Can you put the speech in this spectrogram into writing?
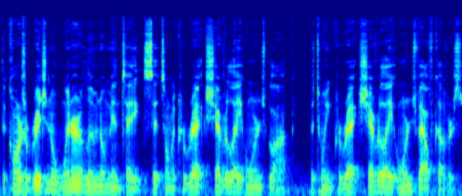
The car's original winter aluminum intake sits on a correct Chevrolet orange block between correct Chevrolet orange valve covers.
